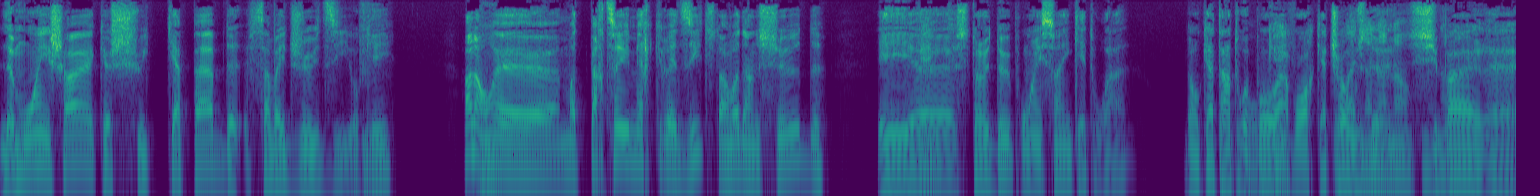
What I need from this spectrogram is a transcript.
Le moins cher que je suis capable de... Ça va être jeudi, OK? Ah Mm. non, euh, moi, de partir mercredi, tu t'en vas dans le sud et euh, c'est un 2,5 étoiles. Donc, attends-toi pas à avoir quelque Ouais, chose non, de non, non, super euh,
